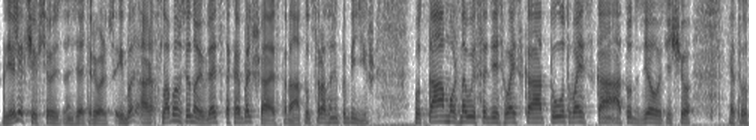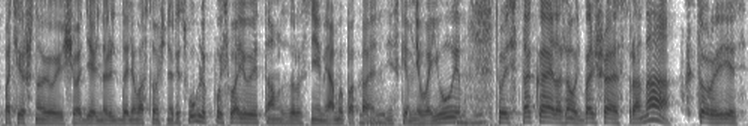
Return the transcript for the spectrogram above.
где легче всего взять революцию. И, а слабым звеном является такая большая страна, тут сразу не победишь. Вот там можно высадить войска, тут войска, а тут сделать еще эту потешную еще отдельную Дальневосточную республику, пусть воюет там с ними, а мы пока угу. ни с кем не воюем. Угу. То есть такая должна быть большая страна, в которой есть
